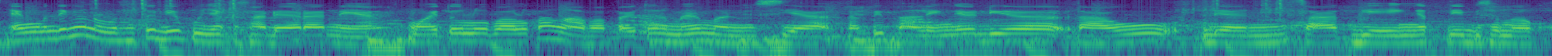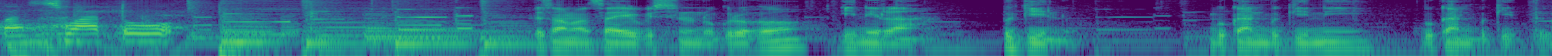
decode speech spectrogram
yang penting kan nomor satu dia punya kesadaran ya mau itu lupa-lupa nggak apa-apa itu namanya manusia tapi paling nggak dia tahu dan saat dia inget dia bisa melakukan sesuatu Bersama saya Wisnu Nugroho, inilah Beginu. Bukan begini, bukan begitu.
